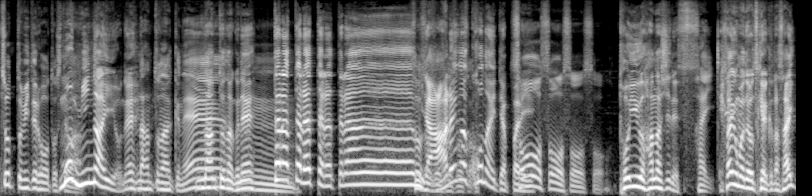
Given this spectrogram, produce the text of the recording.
ちょっと見てる方としては。もう見ないよね。なんとなくね。なんとなくね。うん「タラッタラッタラッタラーン」みたいなあれが来ないとやっぱり。そうそうそうそう。という話です。はい。最後までお付き合いください。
